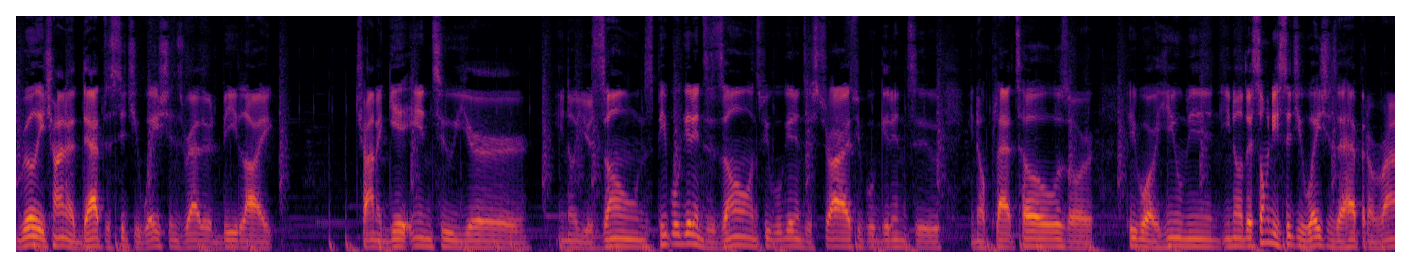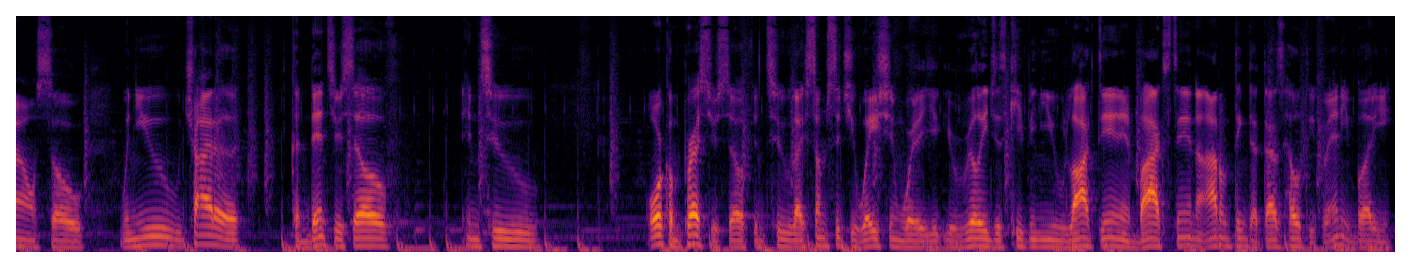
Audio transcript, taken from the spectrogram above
really trying to adapt to situations, rather it be like trying to get into your you know your zones. People get into zones people get into strides people get into you know plateaus or people are human. You know there's so many situations that happen around. So when you try to condense yourself into or compress yourself into like some situation where you, are really just keeping you locked in and boxed in i don't think that that's healthy for anybody.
